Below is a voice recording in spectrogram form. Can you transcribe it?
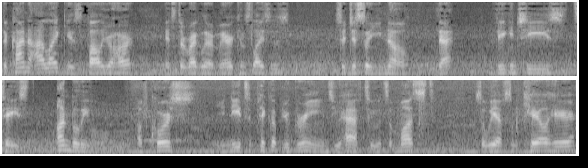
the kind that I like is follow your heart. It's the regular American slices. So just so you know, that vegan cheese tastes unbelievable. Of course, you need to pick up your greens. You have to, it's a must. So we have some kale here.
